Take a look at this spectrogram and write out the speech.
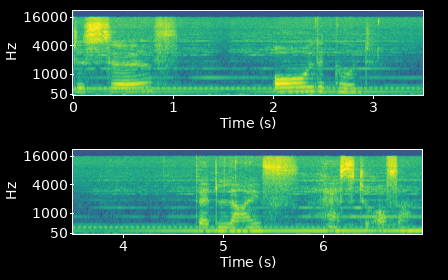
Deserve all the good that life has to offer.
